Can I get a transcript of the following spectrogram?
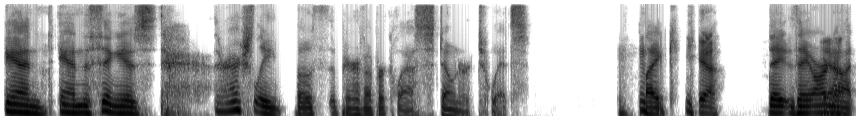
And and the thing is they're actually both a pair of upper class stoner twits. Like Yeah. they they are Yeah, not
